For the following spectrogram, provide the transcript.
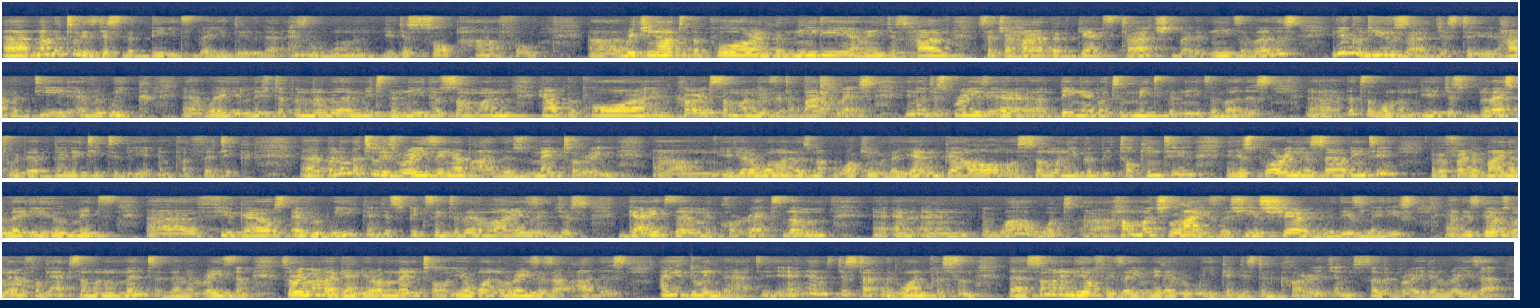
Uh, number two is just the deeds that you do. That as a woman, you're just so powerful. Uh, reaching out to the poor and the needy. I mean, you just have such a heart that gets touched by the needs of others. If you could use that just to have a deed every week uh, where you lift up another, meet the need of someone, help the poor, encourage someone who is at a bad place, you know, just raise, uh, being able to meet the needs of others. Uh, that's a woman. You're just blessed with the ability to be empathetic. Uh, but number two is raising up others, mentoring. Um, if you're a woman who's not working with a young girl or someone you could be talking to and just pouring yourself into, I have a friend of mine, a lady who meets a few girls every week and just speaks into their lives and just guides them and corrects them and, and wow, what, uh, how much life that she is sharing with these ladies. These girls will never forget someone who mentored them and raised them. So remember again, you're a mentor. You're one who raises up others. Are you doing that? And, just start with one person, uh, someone in the office that you meet every week and just encourage and celebrate and raise up.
